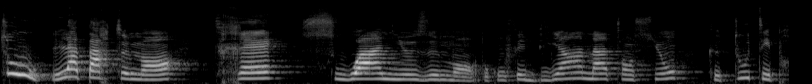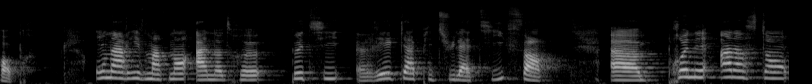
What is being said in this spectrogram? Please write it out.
tout l'appartement très soigneusement. Donc, on fait bien attention que tout est propre. On arrive maintenant à notre petit récapitulatif. Euh, prenez un instant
